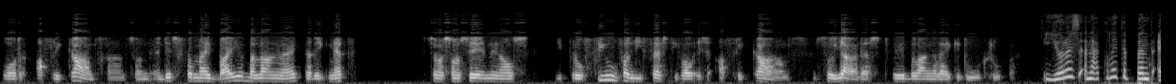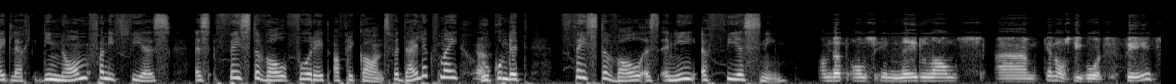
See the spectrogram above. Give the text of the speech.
oor Afrikaans gaan. So en dit is vir my baie belangrik dat ek net soos ons sê in Engels die profiel van die festival is Afrikaans. So ja, daar's twee belangrike doelgroepe. Joris, en ek wil net 'n punt uitlig. Die naam van die fees is Festival Voorret Afrikaans. Verduidelik vir my ja. hoekom dit festival is en nie 'n fees nie. Omdat ons in Nederlands ehm um, ken ons die woord fees,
